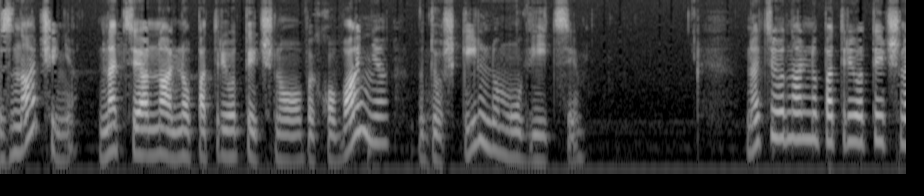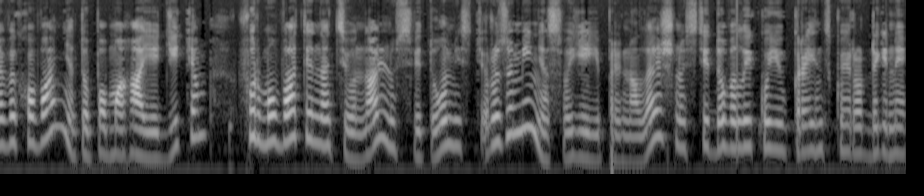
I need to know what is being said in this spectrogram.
Значення національно-патріотичного виховання в дошкільному віці. Національно-патріотичне виховання допомагає дітям формувати національну свідомість, розуміння своєї приналежності до великої української родини,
